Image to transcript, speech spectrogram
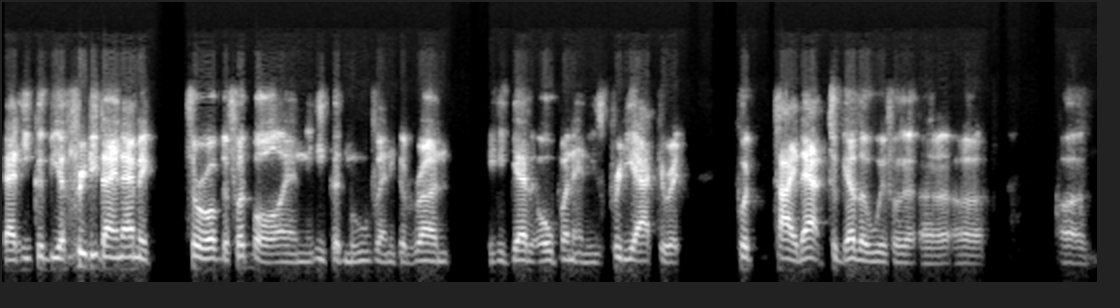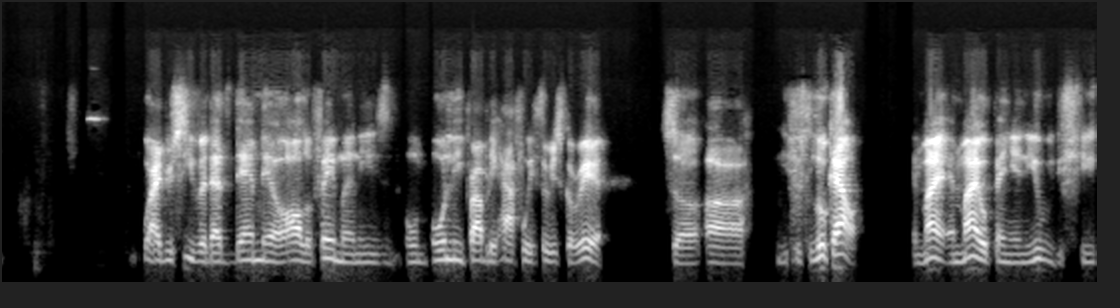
that he could be a pretty dynamic throw of the football and he could move and he could run, he could get it open and he's pretty accurate. Put tie that together with a, a, a, a wide receiver that's damn near a Hall of Famer and he's only probably halfway through his career. So uh, you just look out. In my in my opinion, you she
